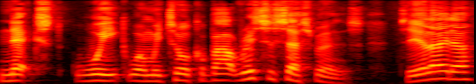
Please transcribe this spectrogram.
next week when we talk about risk assessments. See you later.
